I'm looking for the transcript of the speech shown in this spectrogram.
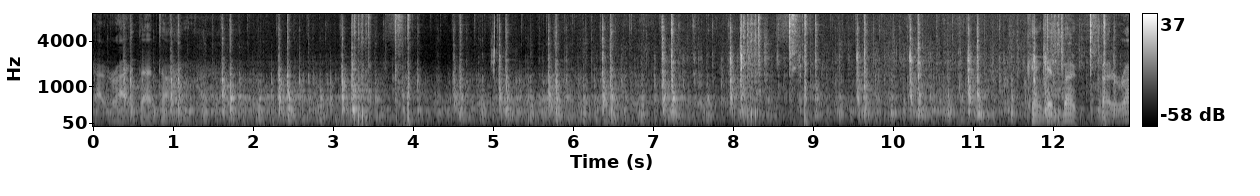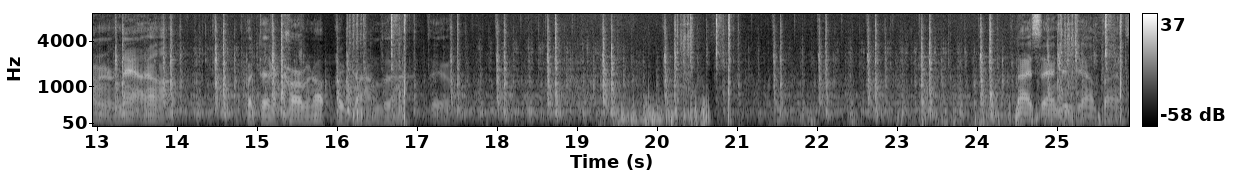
Got it right that time. Can't get better, better running than that, huh? Put the carbon up big time doing that too. Nice engine, John. Thanks.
